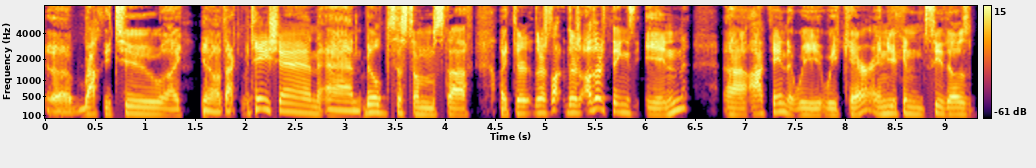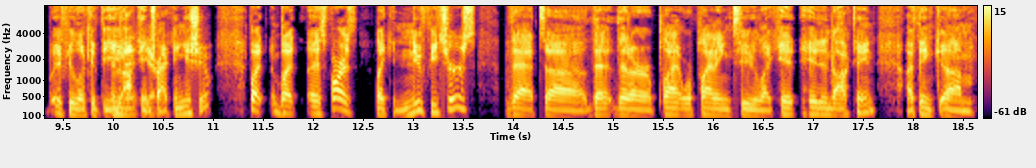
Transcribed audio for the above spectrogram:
uh, Broccoli two, like you know documentation and build system stuff. Like there there's there's other things in uh, Octane that we we care, and you can see those if you look at the Octane yeah. tracking issue. But but as far as like new features that uh, that that are plan we're planning to like hit hit into Octane, I think um,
